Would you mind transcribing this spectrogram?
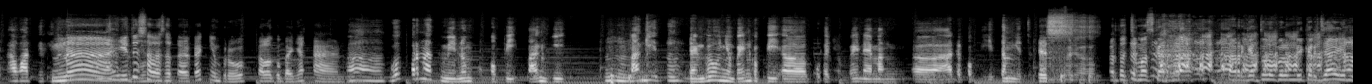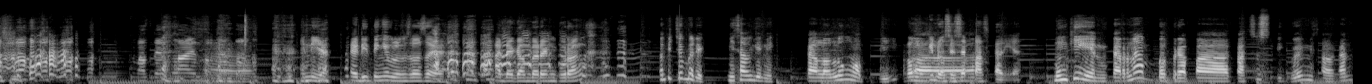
khawatir itu Nah, Pernah itu salah satu efeknya bro, kalau kebanyakan. gue pernah tuh minum kopi pagi Mm-mm. pagi itu dan gue nyobain kopi eh, bukan nyobain emang eh, ada kopi hitam gitu kan. Yes. Gua- Atau cemas karena target lu belum dikerjain. mas deadline ternyata Ini ya, editingnya belum selesai ya. Ada gambar yang kurang. Tapi coba deh, misal gini, kalau lu ngopi, Atau mungkin eh, dosisnya pas kali ya Mungkin karena beberapa kasus di gue misalkan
